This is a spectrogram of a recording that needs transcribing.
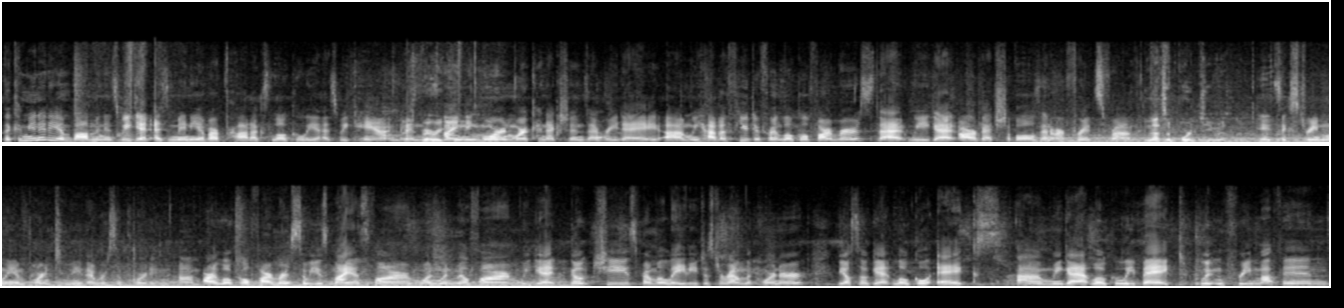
The community involvement is we get as many of our products locally as we can, That's and very we're cool. finding more and more connections every day. Um, we have a few different local farmers that we get our vegetables and our fruits from. And that's important to you, isn't it? It's extremely important to me that we're supporting um, our local farmers. So we use Maya's Farm, One Windmill Farm. We get goat cheese from a lady just around the corner. We also get local eggs. Um, we get locally baked gluten-free muffins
